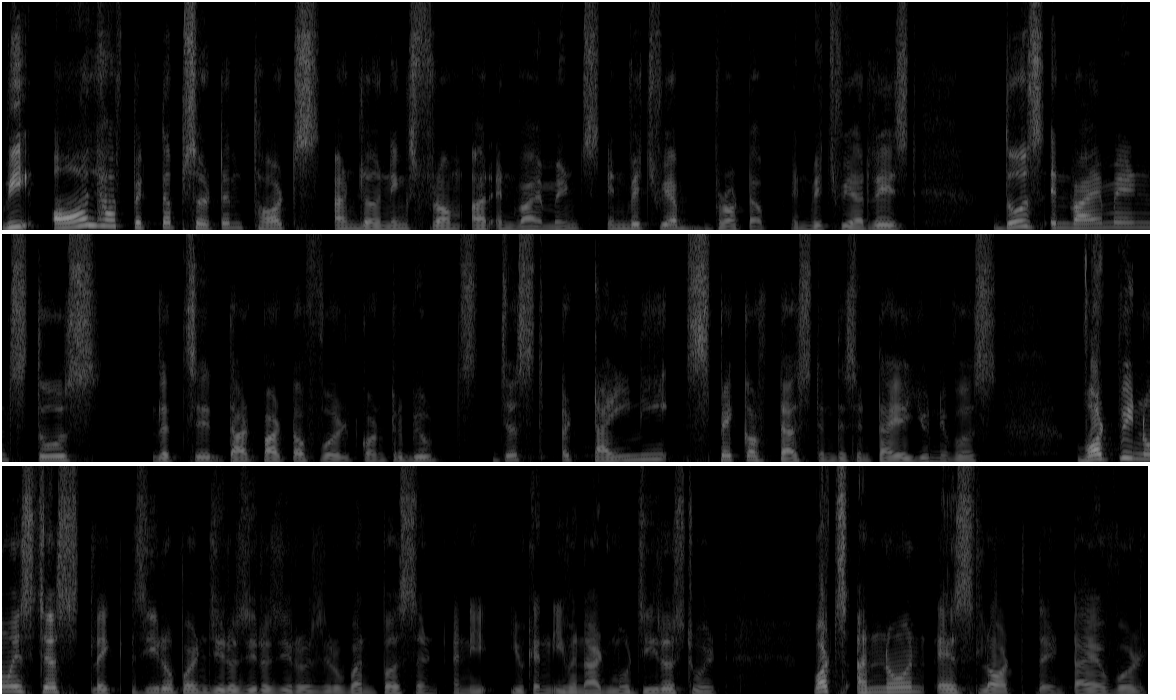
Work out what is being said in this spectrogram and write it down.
We all have picked up certain thoughts and learnings from our environments in which we are brought up, in which we are raised. Those environments, those let's say that part of world contributes just a tiny speck of dust in this entire universe what we know is just like 0.00001% and you can even add more zeros to it what's unknown is lot the entire world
